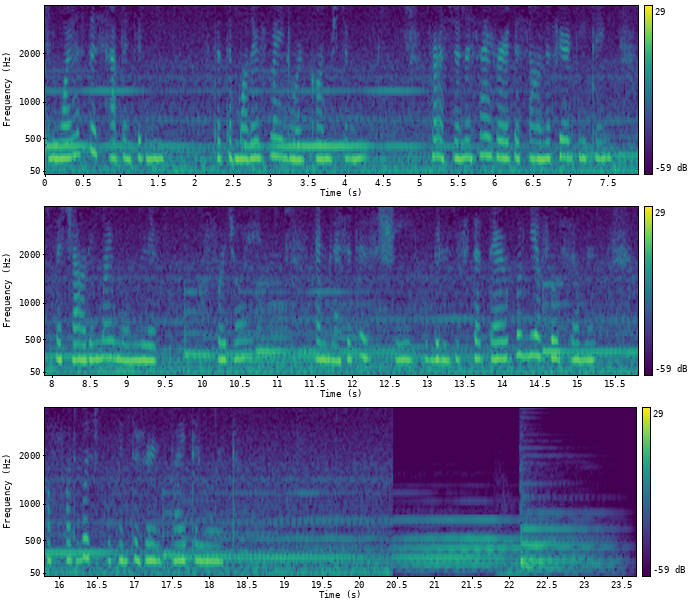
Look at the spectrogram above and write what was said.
And why has this happened to me, that the mother of my Lord comes to me? For as soon as I heard the sound of your greeting, the child in my womb leaped for joy. And blessed is she who believed that there would be a fulfillment of what was spoken to her by the Lord.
